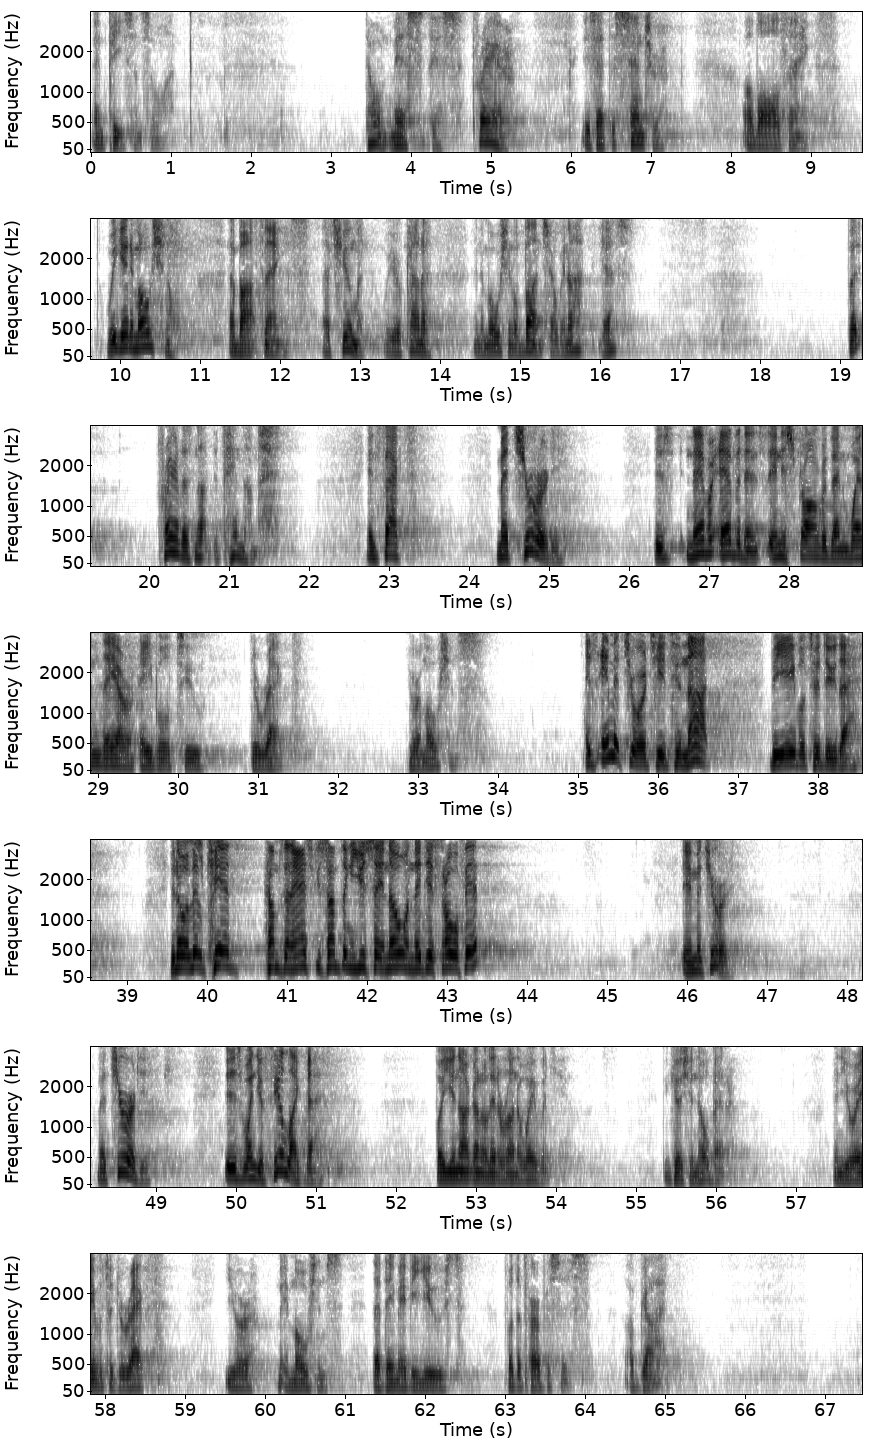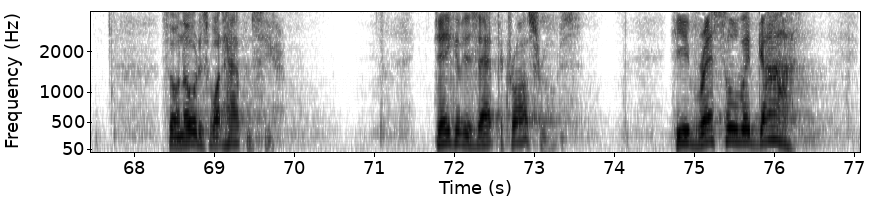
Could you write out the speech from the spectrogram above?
and peace and so on. Don't miss this. Prayer is at the center of all things. We get emotional about things. That's human. We are kind of an emotional bunch, are we not? Yes? But prayer does not depend on that. In fact, maturity is never evidenced any stronger than when they are able to direct your emotions. It's immaturity to not be able to do that. You know, a little kid comes and asks you something and you say no and they just throw a fit. Immaturity. Maturity is when you feel like that but you're not going to let it run away with you because you know better. And you're able to direct your emotions that they may be used for the purposes of God. So notice what happens here. Jacob is at the crossroads. He wrestled with God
